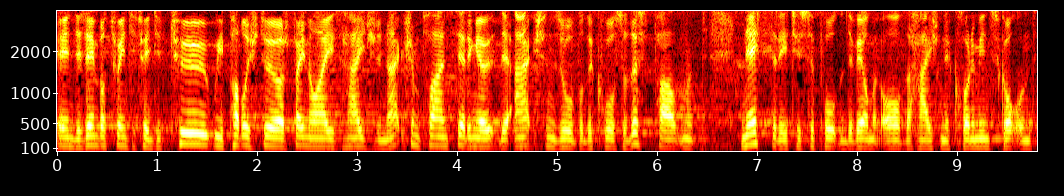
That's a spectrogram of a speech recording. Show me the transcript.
In December 2022, we published our finalised hydrogen action plan, setting out the actions over the course of this Parliament necessary to support the development of the hydrogen economy in Scotland.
